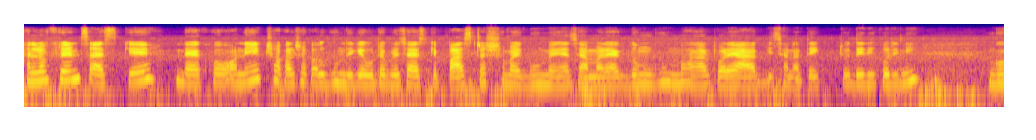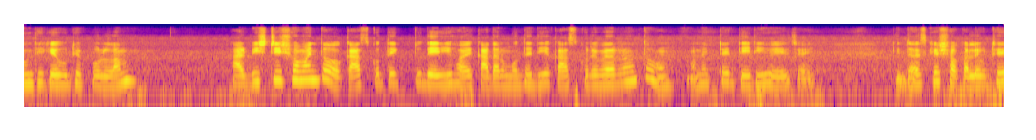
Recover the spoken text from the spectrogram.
হ্যালো ফ্রেন্ডস, আজকে দেখো অনেক সকাল সকাল ঘুম থেকে উঠে পড়েছে। আজকে পাঁচটার সময় ঘুম ভেঙেছে আমার, একদম ঘুম ভাঙার পরে আর বিছানাতে একটু দেরি করিনি, ঘুম থেকে উঠে পড়লাম। আর বৃষ্টির সময় তো কাজ করতে একটু দেরি হয়, কাদার মধ্যে দিয়ে কাজ করে বেড়ানো তো অনেকটাই দেরি হয়ে যায়। কিন্তু আজকে সকালে উঠে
